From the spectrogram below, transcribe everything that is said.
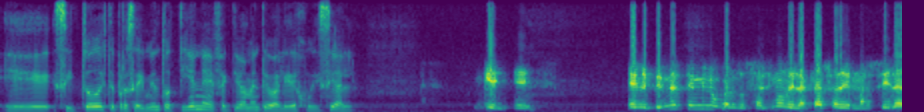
eh, si todo este procedimiento tiene efectivamente validez judicial. Bien, eh, en el primer término, cuando salimos de la casa de Marcela,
